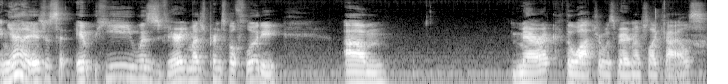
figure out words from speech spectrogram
and yeah, it's just it, he was very much Principal Flutie. Um, Merrick, the Watcher, was very much like Giles.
